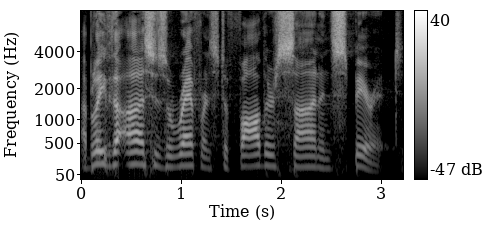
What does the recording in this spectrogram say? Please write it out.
I believe the us is a reference to Father, Son, and Spirit.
